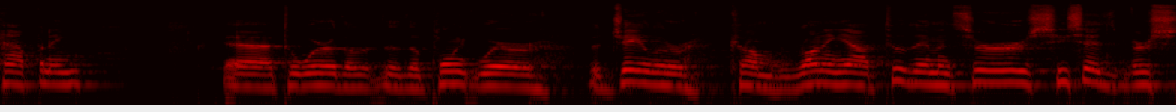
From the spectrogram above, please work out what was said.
happening uh, to where the, the, the point where the jailer come running out to them and sirs he said verse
